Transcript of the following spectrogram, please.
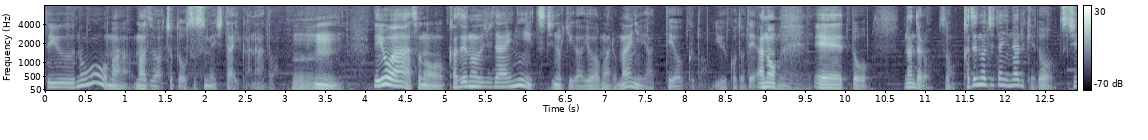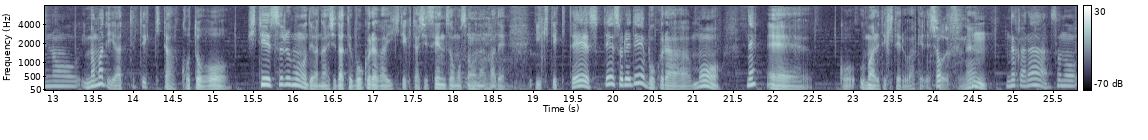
ていうのを、まあ、まずはちょっとお勧めしたいかなと。うん。うん。で要はその風の時代に土の木が弱まる前にやっておくということで。あの、えーっとなんだろうその風の時代になるけど土の今までやってきたことを否定するものではないしだって僕らが生きてきたし先祖もその中で生きてきて、でそれで僕らもね、えーこう生まれてきてるわけでしょ？そうね。ん、だからその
